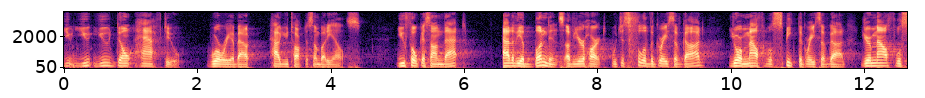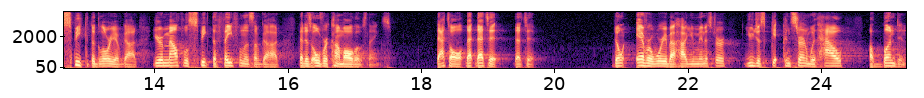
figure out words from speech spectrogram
you, you, you don't have to worry about how you talk to somebody else. You focus on that. Out of the abundance of your heart, which is full of the grace of God, your mouth will speak the grace of God. Your mouth will speak the glory of God. Your mouth will speak the faithfulness of God that has overcome all those things. That's all. That, that's it. That's it. Don't ever worry about how you minister. You just get concerned with how abundant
